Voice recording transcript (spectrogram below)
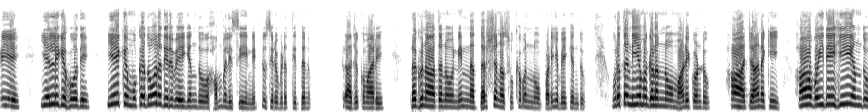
ಪ್ರಿಯೆ, ಎಲ್ಲಿಗೆ ಹೋದೆ? ಏಕೆ ಮುಖದೋರದಿರುವೆ? ಎಂದು ಹಂಬಲಿಸಿ ನಿಟ್ಟುಸಿರು ಬಿಡುತ್ತಿದ್ದನು. ರಾಜಕುಮಾರಿ ರಘುನಾಥನು ನಿನ್ನ ದರ್ಶನ ಸುಖವನ್ನು ಪಡೆಯಬೇಕೆಂದು ವ್ರತ ನಿಯಮಗಳನ್ನು ಮಾಡಿಕೊಂಡು, ಹಾ ಜಾನಕಿ, ಹಾ ವೈದೇಹಿ ಎಂದು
